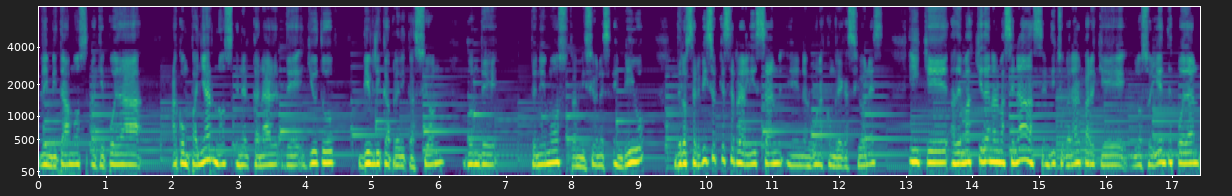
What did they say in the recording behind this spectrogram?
le invitamos a que pueda acompañarnos en el canal de YouTube Bíblica Predicación donde tenemos transmisiones en vivo de los servicios que se realizan en algunas congregaciones y que además quedan almacenadas en dicho canal para que los oyentes puedan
